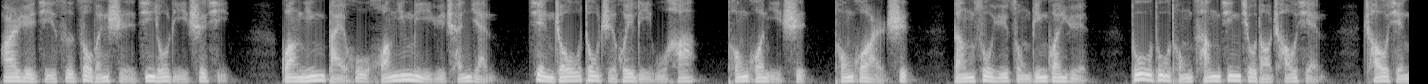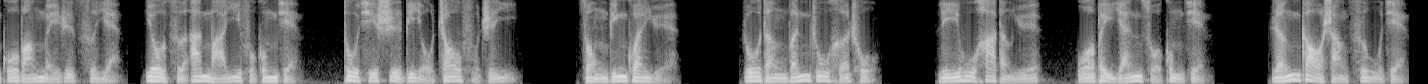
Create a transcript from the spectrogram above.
二月己巳，奏文使今有李持起、广宁百户黄英密与陈言，建州都指挥李务哈、同伙拟赤、同伙尔赤等素与总兵官曰：“都督统仓金秋到朝鲜，朝鲜国王每日赐宴，又赐鞍马衣服弓箭，度其势必有招抚之意。”总兵官曰：“汝等闻诸何处？”李务哈等曰：“我被言所共见，仍告赏赐物件。”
